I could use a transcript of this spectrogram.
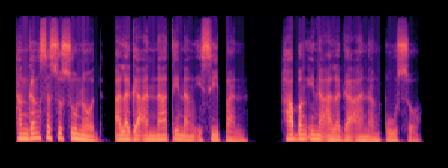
Hanggang sa susunod, alagaan natin ang isipan habang inaalagaan ang puso.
